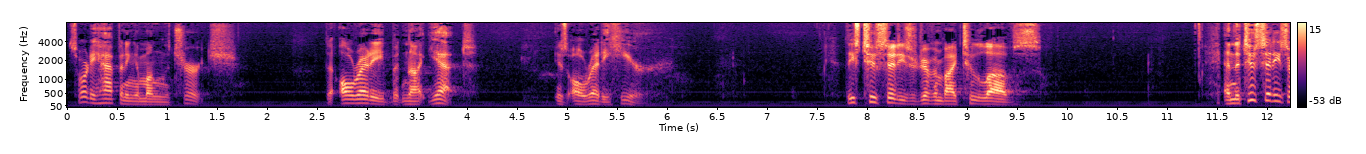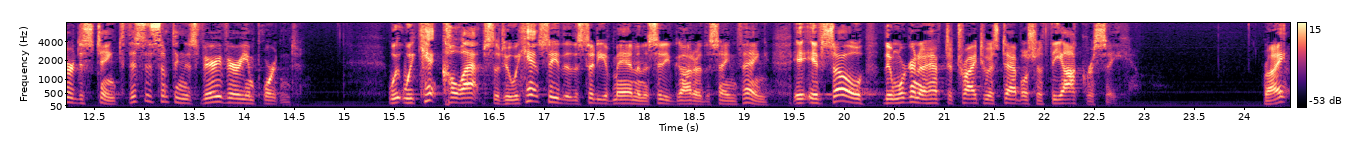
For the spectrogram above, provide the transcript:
It's already happening among the church. That already, but not yet, is already here. These two cities are driven by two loves. And the two cities are distinct. This is something that's very, very important. We, we can't collapse the two. We can't say that the city of man and the city of God are the same thing. If so, then we're going to have to try to establish a theocracy. Right?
